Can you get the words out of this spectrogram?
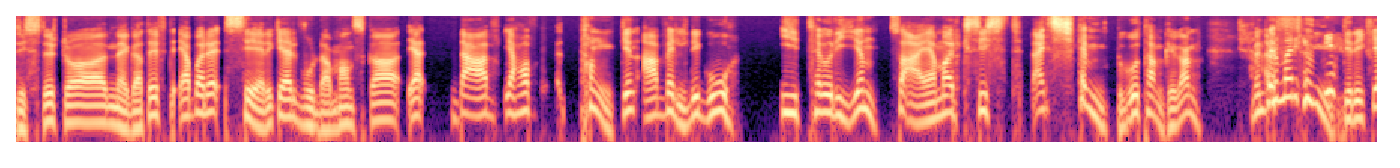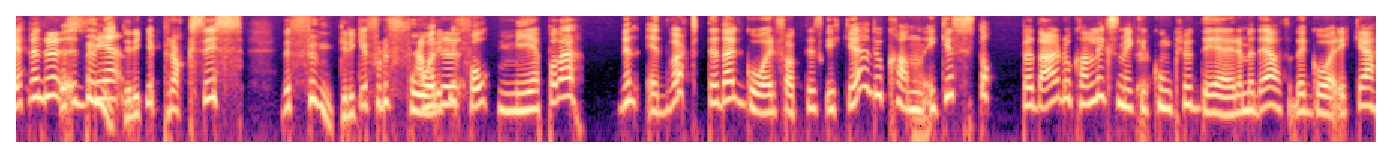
dystert og negativt. Jeg bare ser ikke helt hvordan man skal jeg, er, jeg har, Tanken er veldig god. I teorien så er jeg marxist. Det er en kjempegod tankegang. Men det funker ikke. Du, det funker ikke i praksis. Det funker ikke, for du får ja, du... ikke folk med på det. Men Edvard, det der går faktisk ikke. Du kan ikke stoppe der. Du kan liksom ikke konkludere med det, at det går ikke.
